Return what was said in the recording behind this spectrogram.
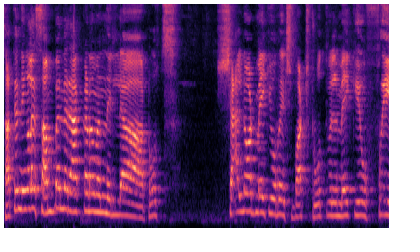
സത്യം നിങ്ങളെ സമ്പന്നരാക്കണമെന്നില്ല. Truth shall not make you rich but truth will make you free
